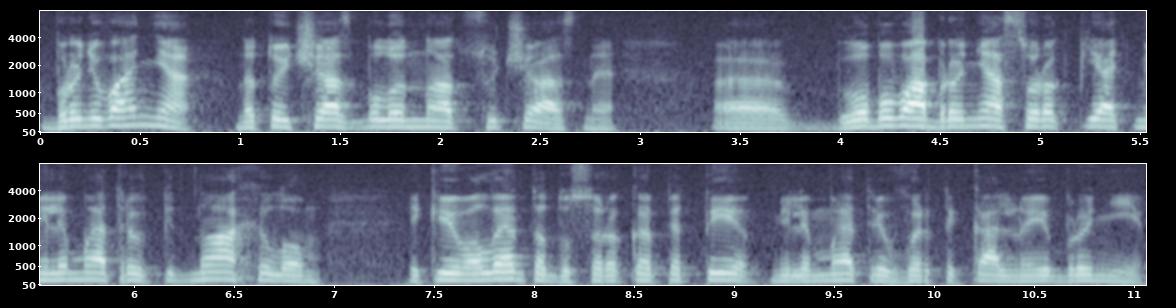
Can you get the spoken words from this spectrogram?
Бронювання на той час було надсучасне. Е, Лобова броня 45 мм під нахилом, еквівалента до 45 мм вертикальної броні.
